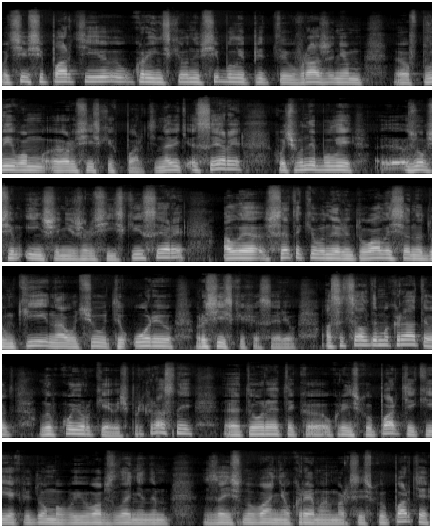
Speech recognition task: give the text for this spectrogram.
оці всі партії українські, вони всі були під враженням, е, впливом е, російських партій. Навіть есери, хоч вони були зовсім інші, ніж російські есери, але все-таки вони орієнтувалися на думки, на оцю теорію російських есерів. А соціал-демократи, от Левко Юркевич, прекрасний е, теоретик е, української партії, який, як відомо, воював з Леніним за існування окремої марксистської партії.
